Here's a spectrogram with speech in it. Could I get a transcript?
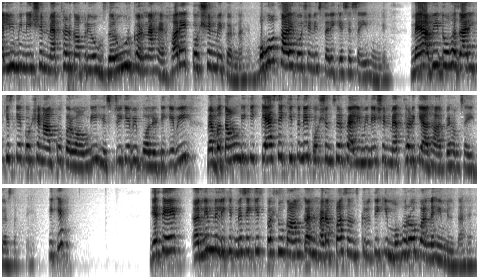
एलिमिनेशन मेथड का प्रयोग ज़रूर करना है, हर एक क्वेश्चन में करना है, बहुत सारे क्वेश्चन इस तरीके से सही होंगे। मैं अभी 2021 के क्वेश्चन आपको करवाऊँगी हिस्ट्री के भी पॉलिटी के भी। मैं बताऊँगी कि कैसे, कितने क्वेश्चन सिर्फ़ एलिमिनेशन मेथड के आधार पे हम सही कर सकते हैं, ठीक है? जैसे निम्नलिखित में से किस पशु का अंकन हड़प्पा संस्कृति की मोहरों पर नहीं मिलता है?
